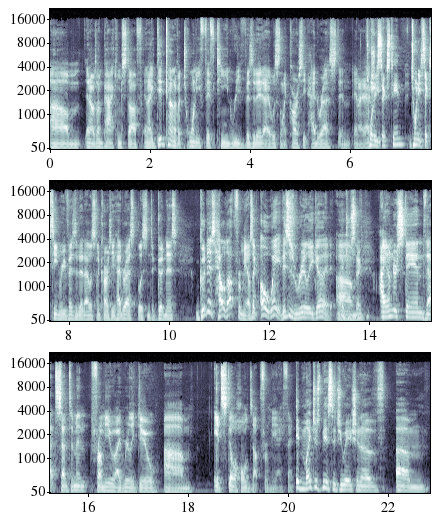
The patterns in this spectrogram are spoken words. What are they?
um, and I was unpacking stuff, and I did kind of a 2015 revisited. I listened to like Car Seat Headrest, and and I actually 2016. 2016 revisited. I listened to Car Seat Headrest, listened to Goodness. Goodness held up for me. I was like, oh wait, this is really good. Um, Interesting. I understand that sentiment from you. I really do. Um, it still holds up for me. I think. It might just be a situation of. Um,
